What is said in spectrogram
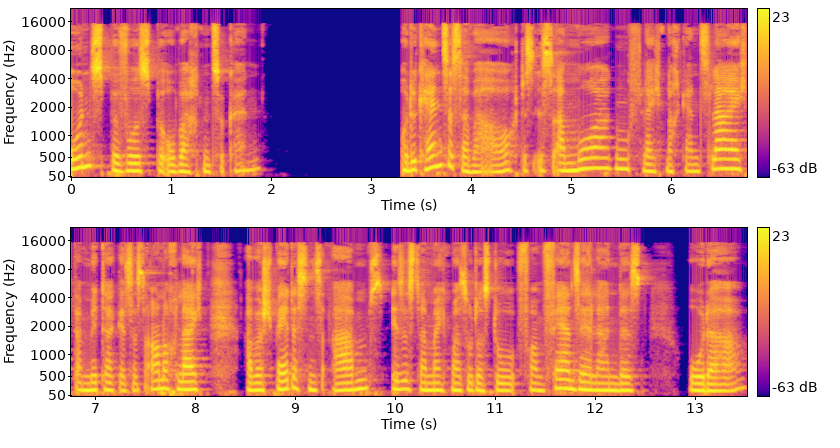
uns bewusst beobachten zu können. Und du kennst es aber auch, das ist am Morgen vielleicht noch ganz leicht, am Mittag ist es auch noch leicht, aber spätestens abends ist es dann manchmal so, dass du vorm Fernseher landest oder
